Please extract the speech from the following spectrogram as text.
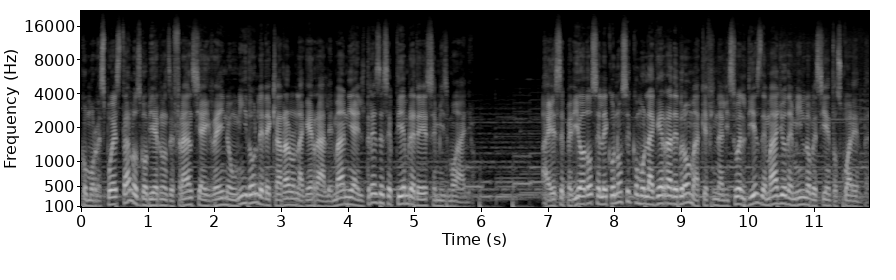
Como respuesta, los gobiernos de Francia y Reino Unido le declararon la guerra a Alemania el 3 de septiembre de ese mismo año. A ese periodo se le conoce como la Guerra de Broma, que finalizó el 10 de mayo de 1940.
